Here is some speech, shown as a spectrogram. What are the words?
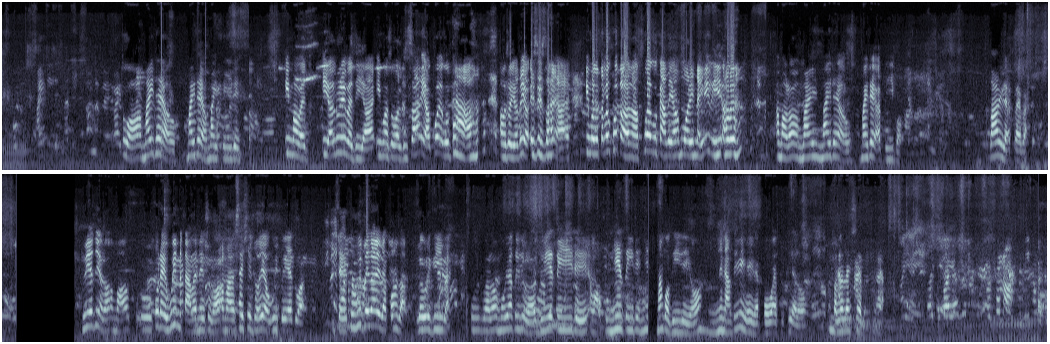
သူကမိုက်ထဲအောင်မိုက်ထဲအောင်မိုက်ပြီးတယ်အိမ်မှာပဲအီအလူတွေပဲဒီရအိမ်မှာဆိုလူစားနေရကွဲ့ကိုခံအောင်ဆိုရတဲ့ရအစ်စစ်စားရအိမ်မှာဆိုတလောက်ခွက်ကလာကွဲ့ကိုခံတယ်ရမော်ရီနိုင်နေပြီအလအမတော့မိုက်မိုက်ထဲအောင်မိုက်ထဲအပီးပေါ့အသားတွေလည်းအပက်ပါ တွေ့ရတဲ့တော့အမဟိုကိုယ်တိုင်ဝိမတာပဲနေဆိုတော့အမဆက်ရှိတော့ရဝိပေးရသူကတဲ့သူဝိပေးသားရလည်းကောင်းစားလော်ကြီးပဲဟိုကတော့မိုးရသေးဆိုတော့ဒီရသေးတယ်အမအခုညင်းသေးတယ်ညင်းမန်ကောသေးတယ်ရောနင်နာသေးတယ်လည်းပေါ်အခုဖြစ်ရတော့အမလည်းလက်ဆက်ပဲ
